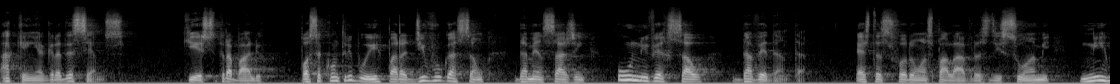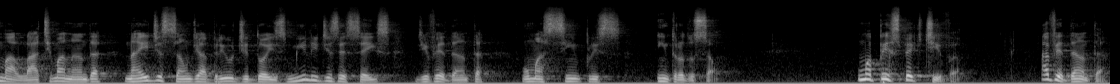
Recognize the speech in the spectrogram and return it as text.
a quem agradecemos. Que este trabalho possa contribuir para a divulgação da mensagem universal da Vedanta. Estas foram as palavras de Swami Nirmalatmananda na edição de abril de 2016 de Vedanta, uma simples introdução. Uma perspectiva. A Vedanta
